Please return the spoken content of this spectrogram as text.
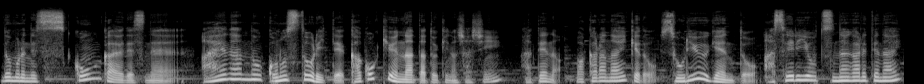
どうもねです。今回はですね、あやなんのこのストーリーって過呼吸になった時の写真はてな。わからないけど、素粒源と焦りを繋がれてない？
